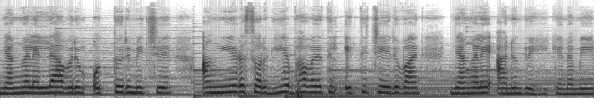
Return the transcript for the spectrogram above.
ഞങ്ങളെല്ലാവരും ഒത്തൊരുമിച്ച് അങ്ങയുടെ സ്വർഗീയ ഭവനത്തിൽ എത്തിച്ചേരുവാൻ ഞങ്ങളെ അനുഗ്രഹിക്കണമേ.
